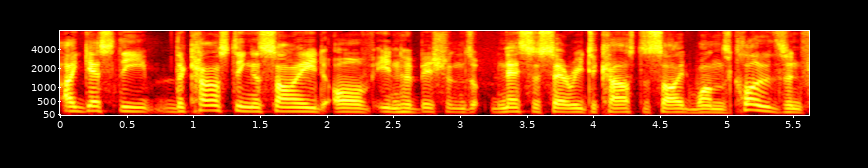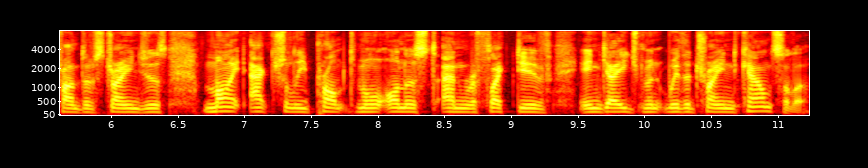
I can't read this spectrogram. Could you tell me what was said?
I guess the the casting aside of inhibitions necessary to cast aside one's clothes in front of strangers might actually prompt more honest and reflective engagement with a trained counsellor.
